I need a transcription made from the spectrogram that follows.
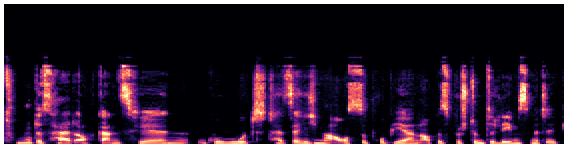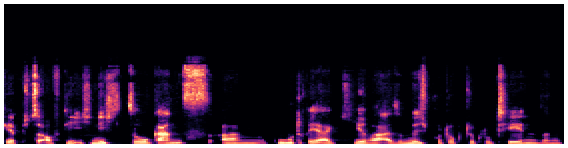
tut es halt auch ganz vielen gut, tatsächlich mal auszuprobieren, ob es bestimmte Lebensmittel gibt, auf die ich nicht so ganz ähm, gut reagiere. Also Milchprodukte, Gluten sind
